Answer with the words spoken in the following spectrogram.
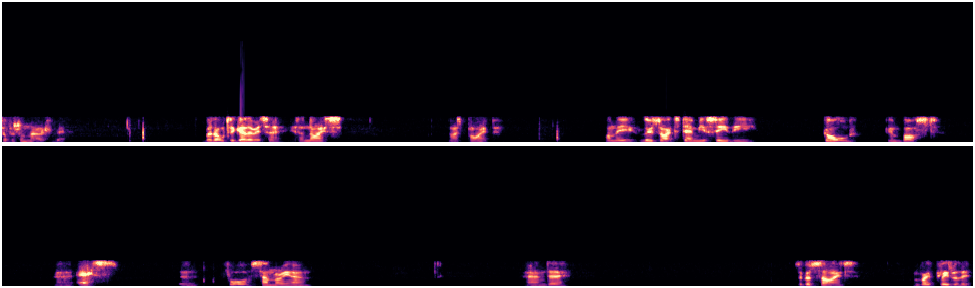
suffers from that a little bit. But altogether, it's a it's a nice nice pipe. On the lucite stem, you see the gold embossed uh, S uh, for San Marino, and uh, it's a good size. I'm very pleased with it.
